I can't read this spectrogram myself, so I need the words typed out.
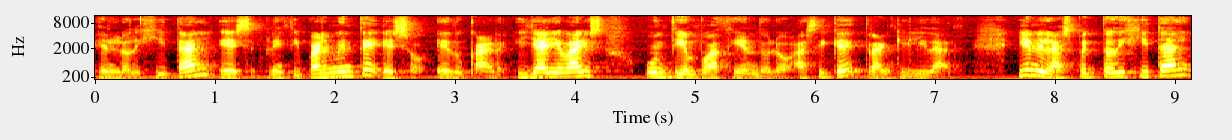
en lo digital es principalmente eso, educar, y ya lleváis un tiempo haciéndolo, así que tranquilidad. Y en el aspecto digital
